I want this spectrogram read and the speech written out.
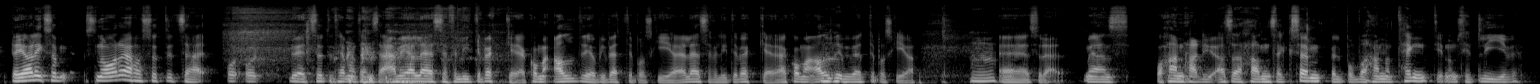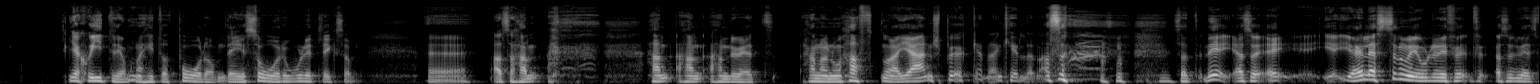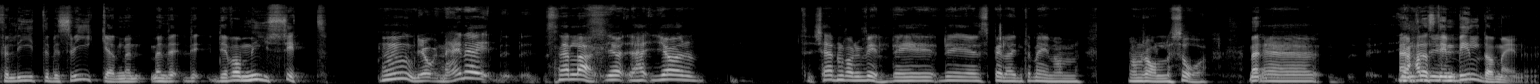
Där jag liksom snarare har suttit så här och, och du vet, suttit hemma och tänkt så här, "Nej, men jag läser för lite böcker, jag kommer aldrig att bli bättre på att skriva. Jag läser för lite böcker, jag kommer aldrig att bli bättre på att skriva. Eh, sådär. Medans, och han hade ju, alltså hans exempel på vad han har tänkt genom sitt liv. Jag skiter i om han har hittat på dem, det är så roligt liksom. Eh, alltså han, han, han, han, du vet, han har nog haft några hjärnspöken den killen alltså. så att det, alltså, jag, jag är ledsen om jag gjorde det för, för, alltså, du vet, för lite besviken, men, men det, det, det var mysigt. Mm, jo, nej, nej. Snälla, gör, gör, känn vad du vill. Det, det spelar inte mig någon, någon roll så. Men Eh, ändras hade ju- din bild av mig nu?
